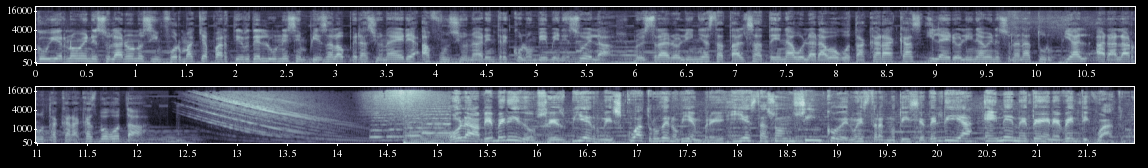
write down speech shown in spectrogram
gobierno venezolano nos informa que a partir del lunes empieza la operación aérea a funcionar entre Colombia y Venezuela. Nuestra aerolínea estatal Satena volará Bogotá-Caracas y la aerolínea venezolana Turpial hará la ruta Caracas-Bogotá. Hola, bienvenidos. Es viernes 4 de noviembre y estas son cinco de nuestras noticias del día en NTN 24.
